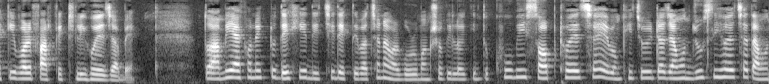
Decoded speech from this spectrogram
একেবারে পারফেক্টলি হয়ে যাবে। তো আমি এখন একটু দেখিয়ে দিচ্ছি, দেখতে পাচ্ছেন আমার গরু মাংস মাংসগুলো কিন্তু খুবই সফট হয়েছে এবং খিচুড়িটা যেমন জুসি হয়েছে, তেমন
